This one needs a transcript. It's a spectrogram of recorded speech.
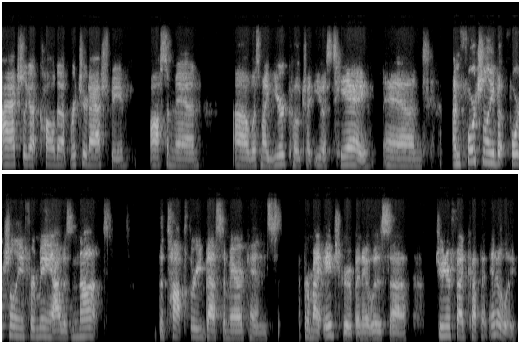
actually got called up. Richard Ashby, awesome man, uh, was my year coach at USTA, and unfortunately, but fortunately for me, I was not the top three best Americans for my age group, and it was uh, Junior Fed Cup in Italy,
